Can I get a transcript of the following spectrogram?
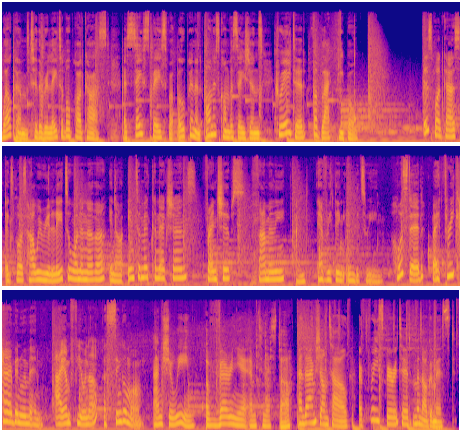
Welcome to the Relatable Podcast, a safe space for open and honest conversations created for Black people. This podcast explores how we relate to one another in our intimate connections, friendships, family, and everything in between. Hosted by three Caribbean women. I am Fiona, a single mom. I'm Shaween, a very near empty nester. And I'm Chantal, a free spirited monogamist.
